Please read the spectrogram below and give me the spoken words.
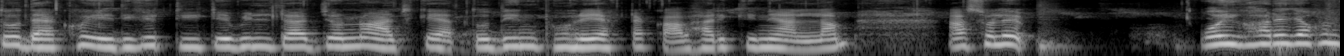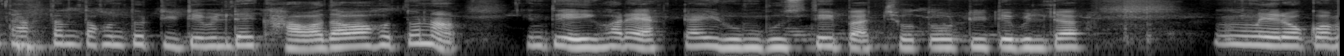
তো দেখো, এদিকে টি টেবিলটার জন্য আজকে এতদিন পরে একটা কাভার কিনে আনলাম। আসলে ওই ঘরে যখন থাকতাম তখন তো টি টেবিলটায় খাওয়া দাওয়া হতো না। কিন্তু এই ঘরে একটাই রুম বুঝতেই পারছ। তো টি টেবিলটা এরকম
